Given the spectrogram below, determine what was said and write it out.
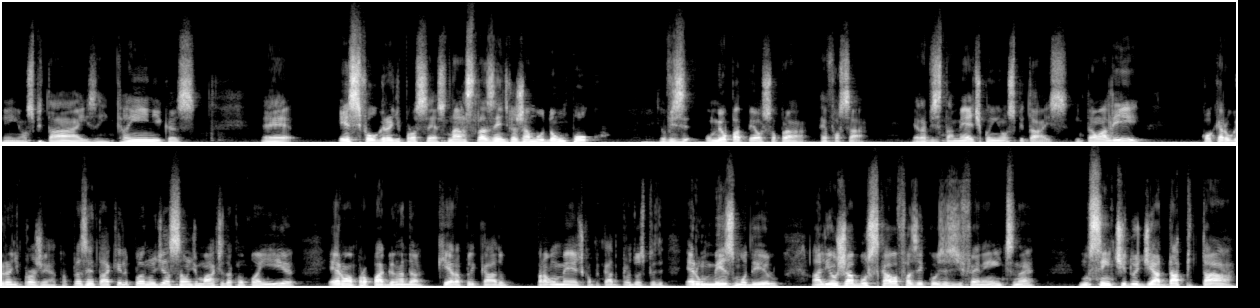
em hospitais, em clínicas. É, esse foi o grande processo. Na AstraZeneca já mudou um pouco. Eu visi- o meu papel, só para reforçar, era visitar médico em hospitais. Então ali, qual que era o grande projeto? Apresentar aquele plano de ação de marketing da companhia. Era uma propaganda que era aplicado para um médico, aplicado para dois presidentes. Era o mesmo modelo. Ali eu já buscava fazer coisas diferentes, né? No sentido de adaptar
